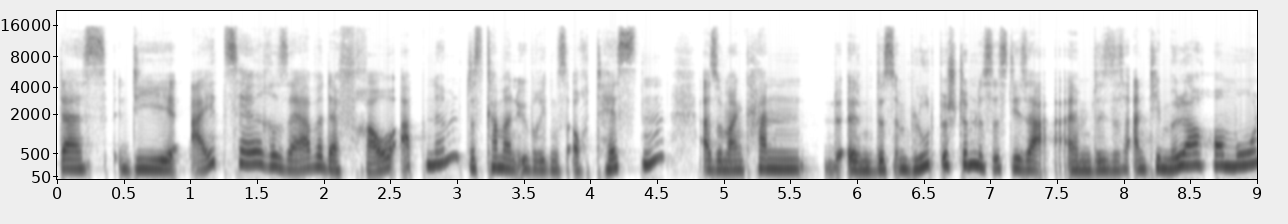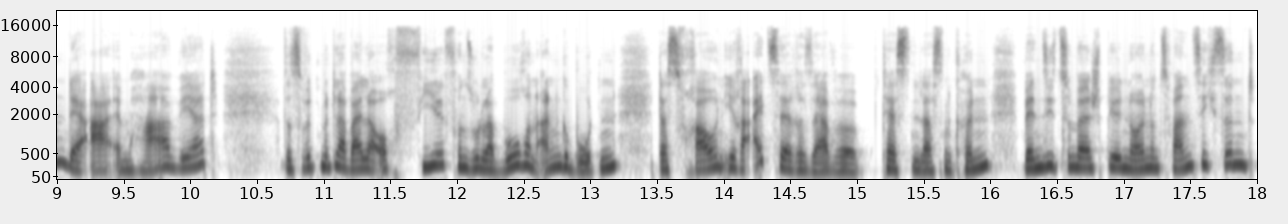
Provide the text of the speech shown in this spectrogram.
dass die Eizellreserve der Frau abnimmt. Das kann man übrigens auch testen. Also man kann äh, das im Blut bestimmen. Das ist dieser, ähm, dieses Anti-Müller-Hormon, der AMH-Wert. Das wird mittlerweile auch viel von so Laboren angeboten, dass Frauen ihre Eizellreserve testen lassen können. Wenn sie zum Beispiel 29 sind,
